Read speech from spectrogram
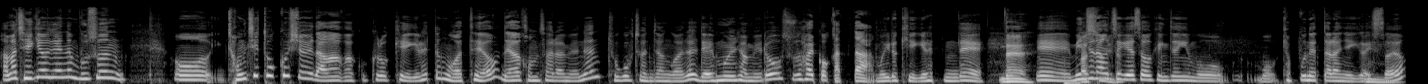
아마 제 기억에는 무슨 어 정치 토크쇼에 나가갖고 그렇게 얘기를 했던 것 같아요. 내가 검사라면은 조국 전 장관을 뇌물 혐의로 수사할 것 같다. 뭐 이렇게 얘기를 했는데 네. 예 민주당 맞습니다. 측에서 굉장히 뭐뭐 격분했다라는 얘기가 있어요.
